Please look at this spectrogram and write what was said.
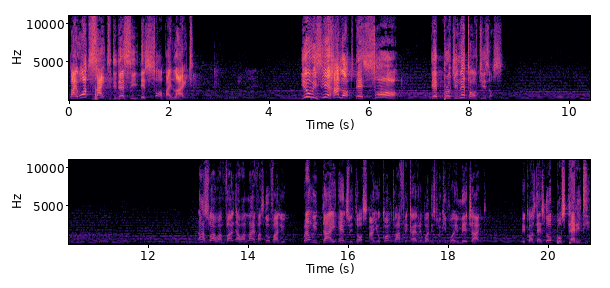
By what sight did they see? They saw by light. You will see a harlot, they saw the progenitor of Jesus. That's why our, our life has no value. When we die, it ends with us. And you come to Africa, everybody's looking for a male child. Because there's no posterity.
